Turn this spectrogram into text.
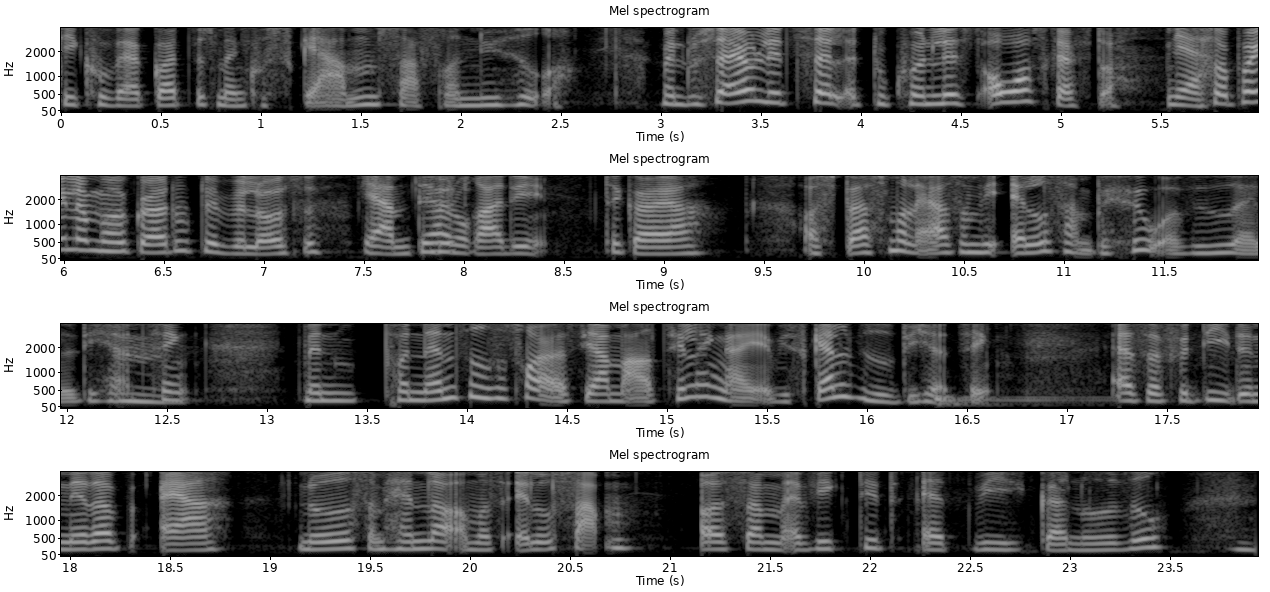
det kunne være godt, hvis man kunne skærme sig fra nyheder. Men du sagde jo lidt selv, at du kun læste overskrifter. Ja. Så på en eller anden måde gør du det vel også. Jamen, det har du ret i. Det gør jeg. Og spørgsmålet er, om vi alle sammen behøver at vide alle de her mm. ting. Men på den anden side, så tror jeg også, at jeg er meget tilhænger af, at vi skal vide de her ting. Altså fordi det netop er noget, som handler om os alle sammen, og som er vigtigt, at vi gør noget ved. Mm.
